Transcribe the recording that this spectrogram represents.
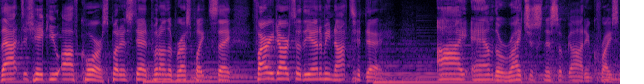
that to take you off course, but instead put on the breastplate and say, Fiery darts of the enemy, not today. I am the righteousness of God in Christ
